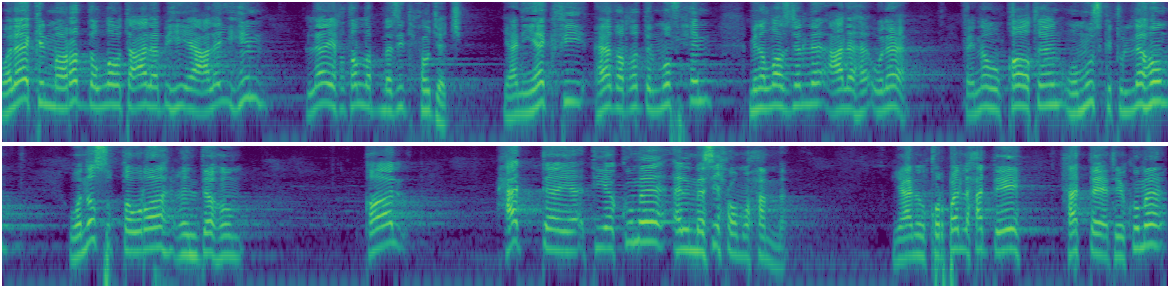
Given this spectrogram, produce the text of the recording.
ولكن ما رد الله تعالى به عليهم لا يتطلب مزيد حجج. يعني يكفي هذا الرد المفحم من الله عز وجل على هؤلاء. فإنه قاطع ومسكت لهم ونص التوراة عندهم. قال حتى يأتيكما المسيح ومحمد. يعني القربان لحتى إيه؟ حتى يأتيكما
